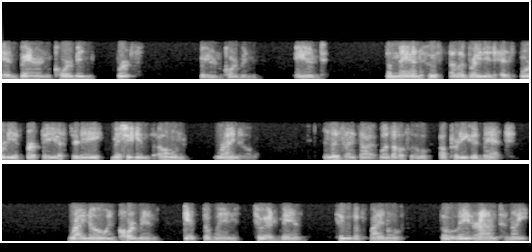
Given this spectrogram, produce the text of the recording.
and Baron Corbin versus Baron Corbin and the man who celebrated his 40th birthday yesterday, Michigan's own Rhino. And this I thought was also a pretty good match. Rhino and Corbin get the win to advance to the finals. So later on tonight,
